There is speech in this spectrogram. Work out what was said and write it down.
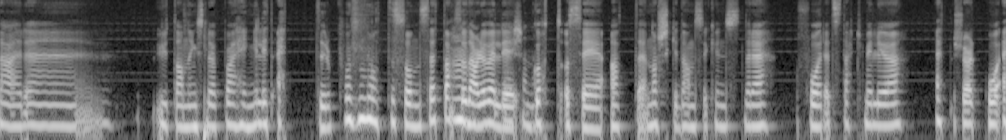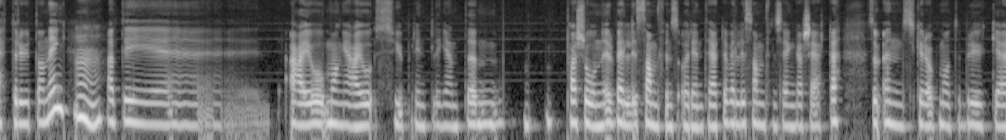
Det er uh, Utdanningsløpet henger litt etter på en måte sånn sett, da. så Mm, da er det jo veldig godt å se at uh, norske dansekunstnere får et sterkt miljø et, selv, og etter utdanning. Mm. At de uh, er jo Mange er jo superintelligente personer, veldig samfunnsorienterte, veldig samfunnsengasjerte, som ønsker å på en måte bruke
